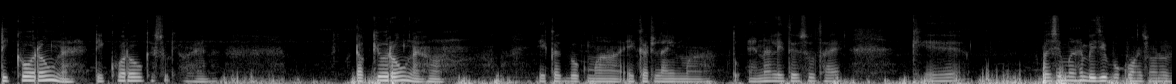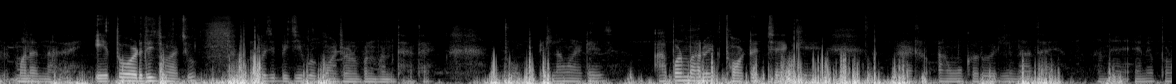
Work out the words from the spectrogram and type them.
ટીકો રહું ને, ટીકો રહું કે શું કહેવાય એને? ટક્યો રહું ને, હા. એક જ બુકમાં એક જ લાઈનમાં. તો એના લીધે શું થાય કે પછી મને બીજી બુક વાંચવાનું મન જ ના થાય. એ તો અડધી જ વાંચું પછી બીજી બુક વાંચવાનું પણ મન થાય થાય. તો એટલા માટે જ આ પણ મારો એક થોટ જ છે કે આ હું કરું એટલે ના થાય. અને એને પણ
